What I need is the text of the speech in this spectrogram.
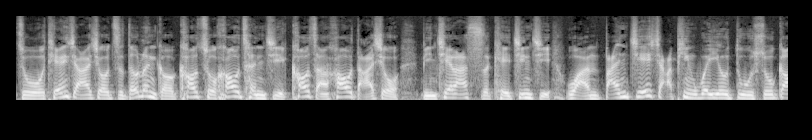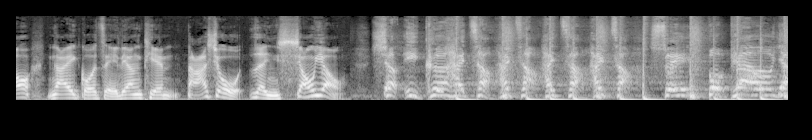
祝天下学子都能够考出好成绩，考上好大学，并且呢，时刻谨记万般皆下品，唯有读书高。挨过这两天，大学任逍遥。像一棵海草，海草，海草，海草，随波飘摇。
